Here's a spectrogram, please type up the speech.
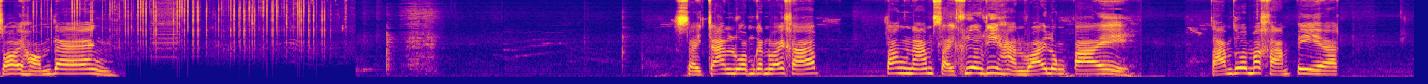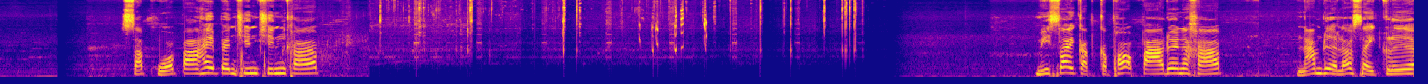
ซอยหอมแดง ใส่จานรวมกันไว้ครับ ตั้งน้ำใส่เครื่องที่หั่นไว้ลงไป ตามด้วยมะขามเปียก สับหัวปลาให้เป็นชิ้นๆครับมีไส้กับกระเพาะปลาด้วยนะครับ น้ำเดือดแล้วใส่เกลือ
